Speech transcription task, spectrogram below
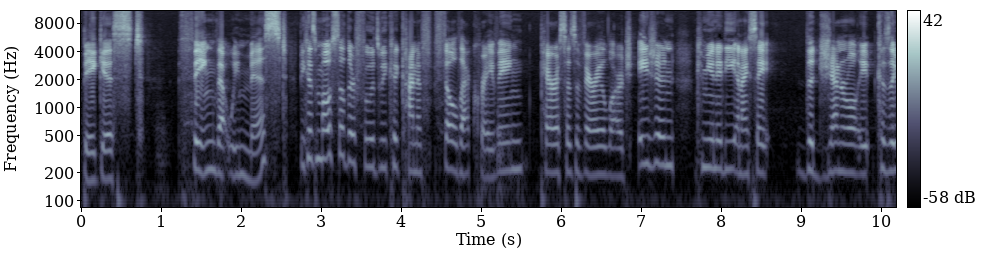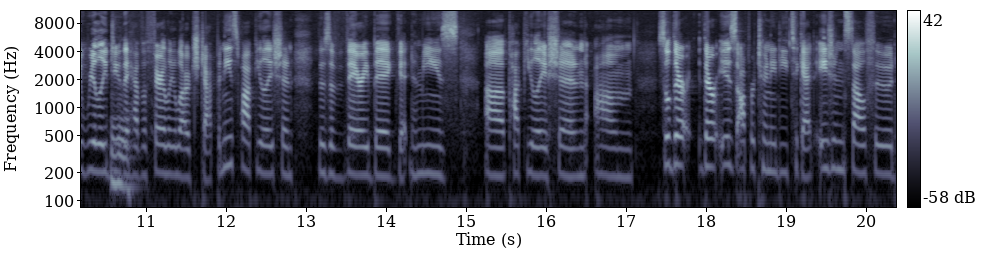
biggest thing that we missed because most other foods we could kind of fill that craving. Paris has a very large Asian community, and I say the general because they really do. Mm-hmm. They have a fairly large Japanese population. There's a very big Vietnamese uh, population. Um, so there there is opportunity to get Asian style food.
